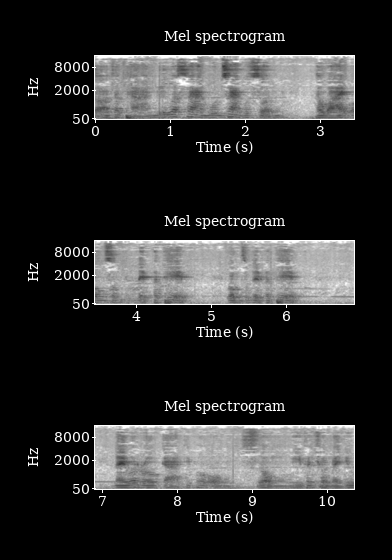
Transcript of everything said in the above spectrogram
สอนสถานหรือว่าสร้างบุญสร้างกุศล ถวายองค์สมเด็จพระเทพองค์สมเด็จพระเทพ ในวโรกาสที่พระองค์ทรงมีพระชนมายุ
